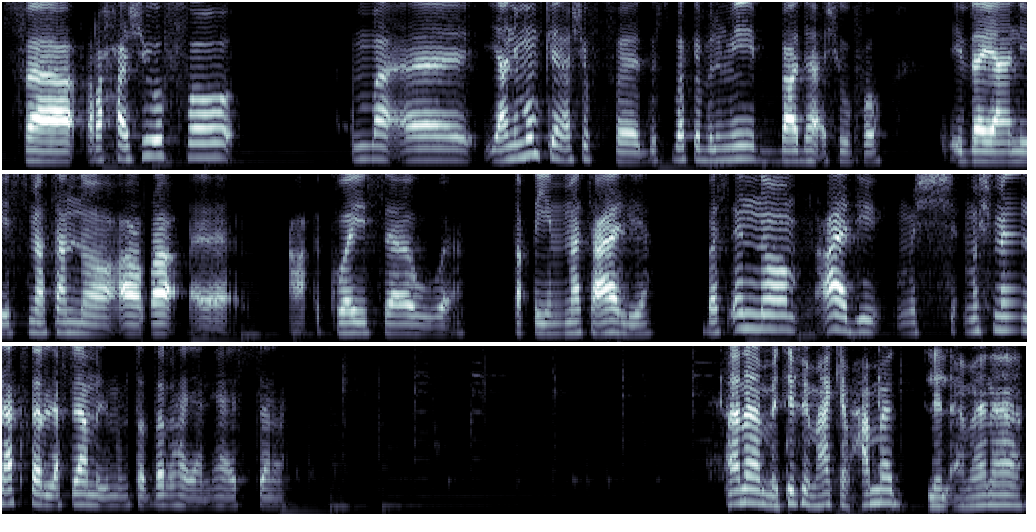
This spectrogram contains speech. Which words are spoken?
فراح أشوفه ما آه، يعني ممكن أشوف Despicable Me بعدها أشوفه. إذا يعني سمعت عنه آراء آه، كويسة وتقييمات عالية. بس إنه عادي مش مش من أكثر الأفلام اللي منتظرها يعني هاي السنة. أنا متفق معاك يا محمد. للأمانة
